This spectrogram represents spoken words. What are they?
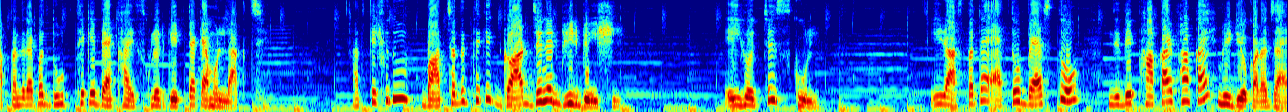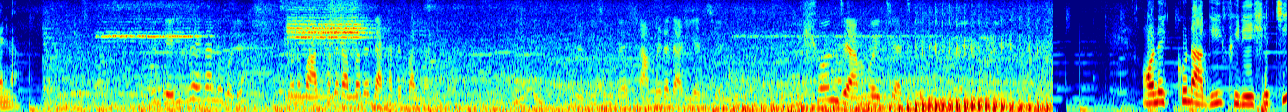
আপনাদের একবার দূর থেকে দেখায় স্কুলের গেটটা কেমন লাগছে। আজকে শুধু বাচ্চাদের থেকে গার্জেনের ভিড় বেশি। এই হচ্ছে স্কুল এই রাস্তাটা এত ব্যস্ত যে দিয়ে ফাঁকায় ফাঁকায় ভিডিও করা যায় না। দেরি হয়ে গেল বলে কোনো বাচ্চাদের আপনাদের দেখাতে পারলাম সামনেটা দাঁড়িয়ে আছি আমি। ভীষণ জ্যাম হয়েছে আজকে। অনেকক্ষণ আগেই ফিরে এসেছি।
